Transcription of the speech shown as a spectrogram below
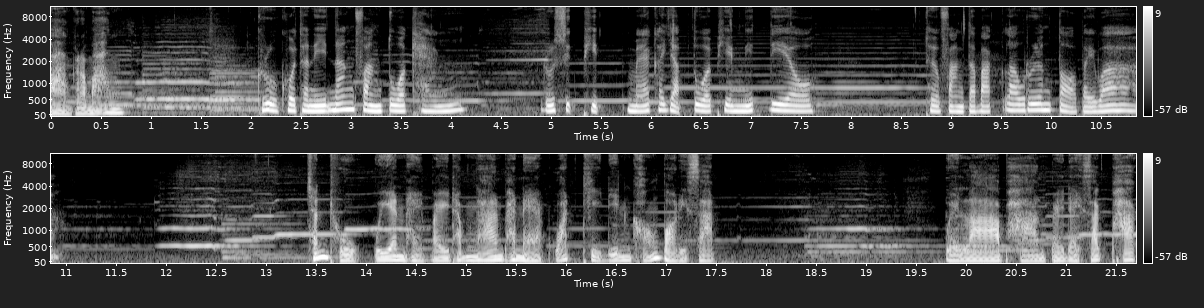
บ้างกระมัง ครูโคทานินั่งฟังตัวแข็ง รู้สึกผิดแม้ขยับตัวเพียงนิดเดียว เธอฟังตะบักเล่าเรื่องต่อไปว่า ฉันถูกเวียนให้ไปทำงานแผนกวัดที่ดินของบริษัท เวลาผ่านไปได้สักพัก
